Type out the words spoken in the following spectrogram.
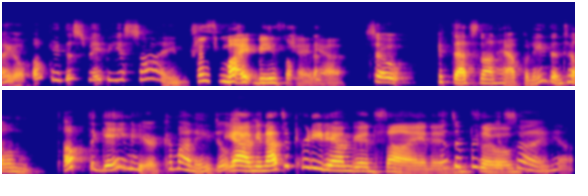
I go, "Okay, this may be a sign." this might be a sign, yeah. So if that's not happening, then tell them up the game here. Come on, angels. Yeah, I mean that's a pretty damn good sign. That's a And pretty good sign, yeah.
